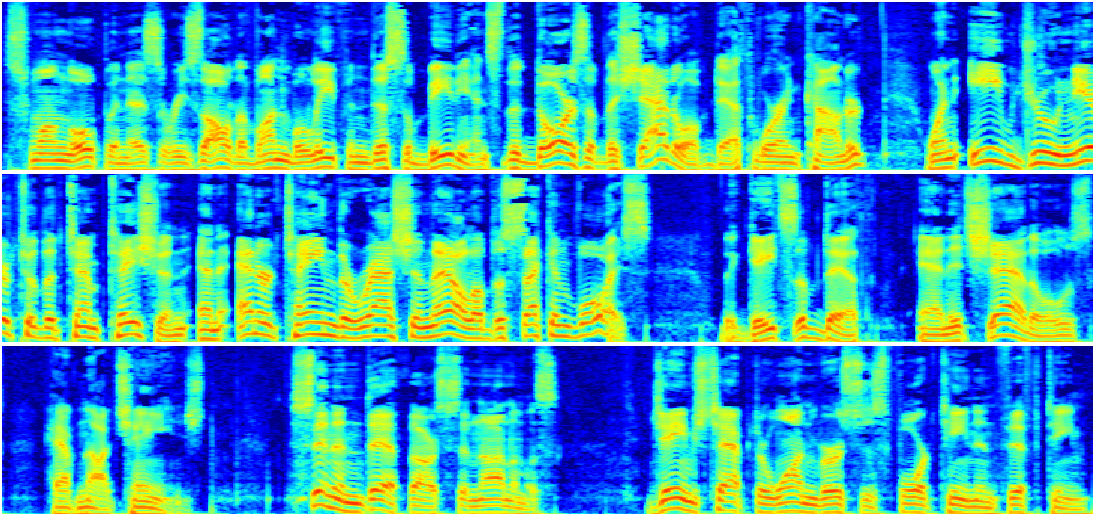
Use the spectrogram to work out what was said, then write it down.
swung open as a result of unbelief and disobedience. The doors of the shadow of death were encountered when Eve drew near to the temptation and entertained the rationale of the second voice. The gates of death and its shadows have not changed. Sin and death are synonymous. James chapter 1 verses 14 and 15.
